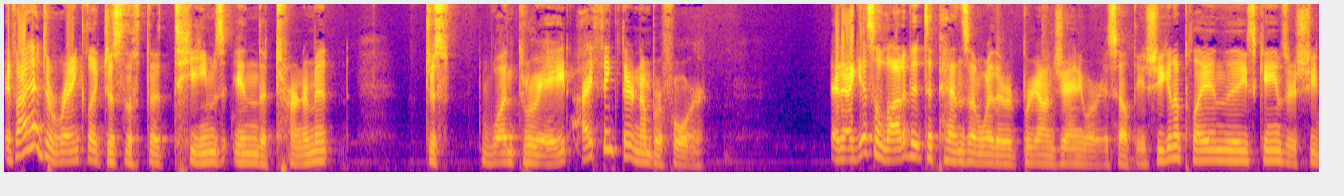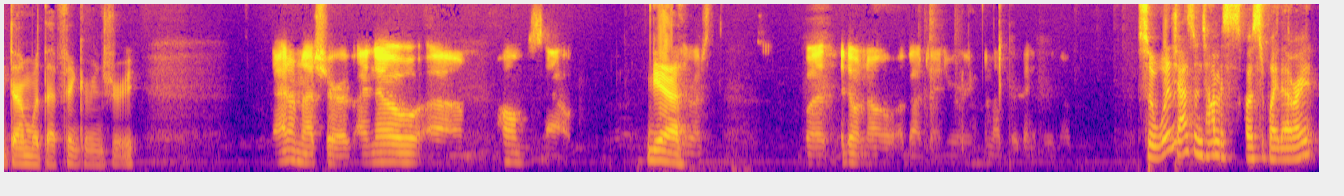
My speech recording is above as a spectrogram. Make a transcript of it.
if I had to rank like just the, the teams in the tournament, just one through eight, I think they're number four and I guess a lot of it depends on whether Briann January is healthy. Is she going to play in these games, or is she done with that finger injury? That I'm not sure. I know um, Holmes out. Yeah, but I don't know about January. I'm not sure if anything So when Jasmine Thomas is supposed to play, though, right?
